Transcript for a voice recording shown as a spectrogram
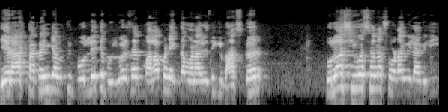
जे राज ठाकरेंच्या बाबतीत बोलले ते भुजबळ साहेब मला पण एकदा म्हणाले होते की भास्कर तुला शिवसेना सोडावी लागली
